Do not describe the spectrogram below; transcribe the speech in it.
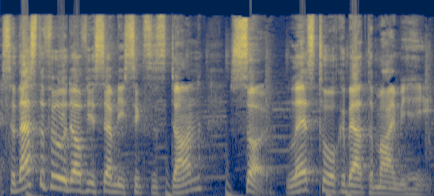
so that's the Philadelphia 76ers done. So, let's talk about the Miami Heat.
